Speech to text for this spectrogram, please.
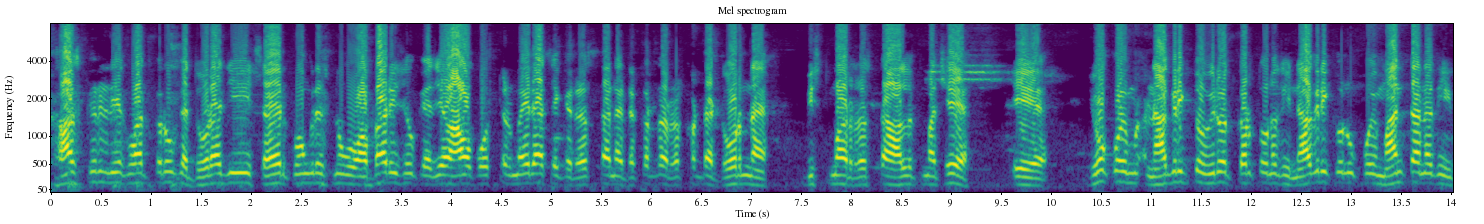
ખાસ કરીને એક વાત કરું કે ધોરાજી શહેર કોંગ્રેસનો હું આભારી છું કે જે આવા પોસ્ટર મળ્યા છે કે રસ્તાને રખડતા રખડતા ઢોરને બિસ્માર રસ્તા હાલતમાં છે. એ જો કોઈ નાગરિક તો વિરોધ કરતો નથી. નાગરિકોનું કોઈ માનતા નથી.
